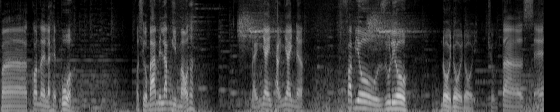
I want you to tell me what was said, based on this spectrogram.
Và con này là hệ pua. Nó chỉ có 35.000 máu thôi. Đánh nhanh, thắng nhanh nào. Fabio Julio. Đổi đổi đổi. Chúng ta sẽ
